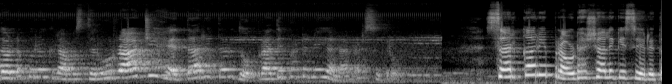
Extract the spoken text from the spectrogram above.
ದೊಡ್ಡಪುರ ಗ್ರಾಮಸ್ಥರು ರಾಜ್ಯ ಹೆದ್ದಾರಿ ತಡೆದು ಪ್ರತಿಭಟನೆಯನ್ನ ನಡೆಸಿದರು. ಸರ್ಕಾರಿ ಪ್ರೌಢಶಾಲೆಗೆ ಸೇರಿದ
